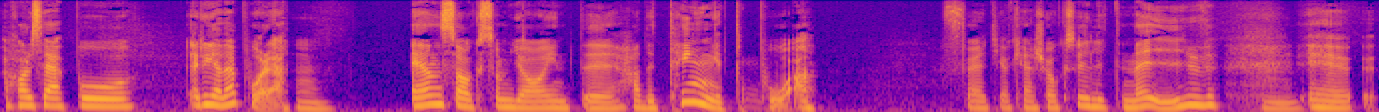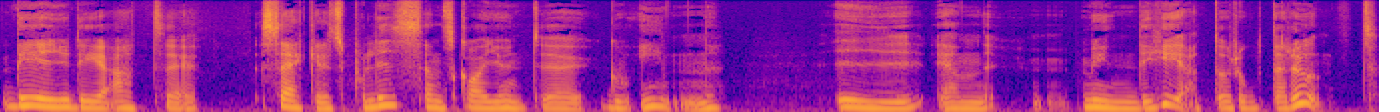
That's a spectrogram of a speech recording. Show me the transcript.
har Säpo reda på det. En sak som jag inte hade tänkt på, för att jag kanske också är lite naiv, eh, det är ju det att eh, Säkerhetspolisen ska ju inte gå in i en myndighet och rota runt.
